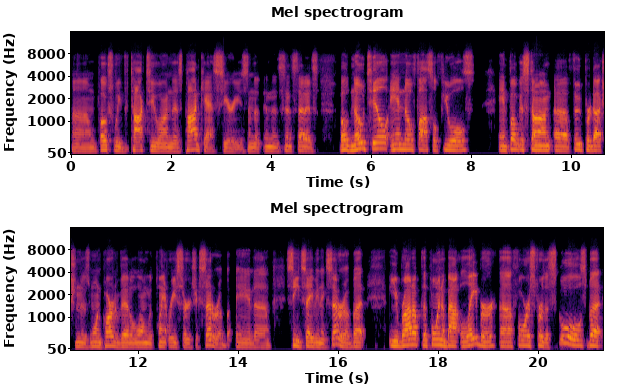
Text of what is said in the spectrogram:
um, folks we've talked to on this podcast series, in the in the sense that it's both no till and no fossil fuels and focused on uh, food production is one part of it, along with plant research, et cetera, and uh, seed saving, et cetera. But you brought up the point about labor uh, force for the schools, but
